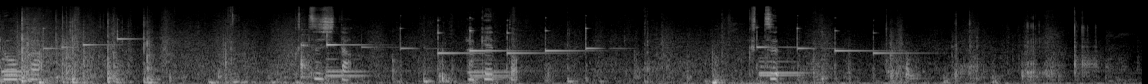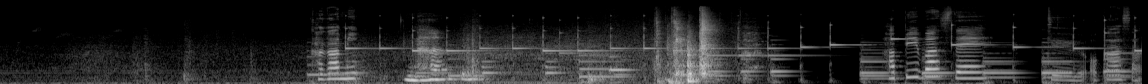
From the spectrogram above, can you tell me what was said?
ー。廊下靴下ラケット。靴。鏡。なんてハッピーバースデー to お母さん。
